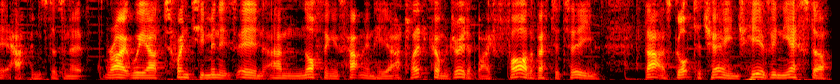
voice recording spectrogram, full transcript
it happens, doesn't it? Right, we are 20 minutes in and nothing is happening here. Atletico Madrid are by far the better team. That has got to change. Here's Iniesta.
